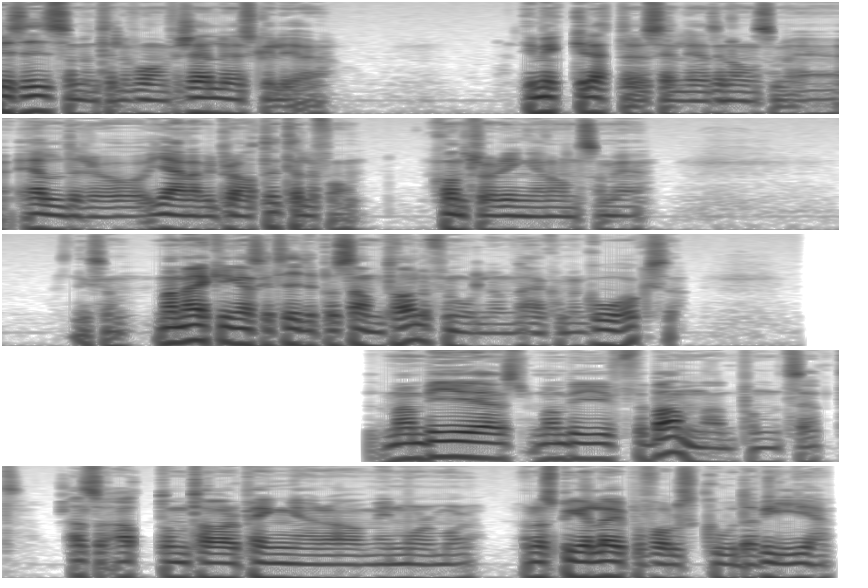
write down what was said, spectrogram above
Precis som en telefonförsäljare skulle göra. Det är mycket lättare att sälja till någon som är äldre och gärna vill prata i telefon kontra att ringa någon som är Liksom. Man märker ganska tidigt på samtalet förmodligen om det här kommer gå också. Man blir, man blir ju förbannad på något sätt. Alltså att de tar pengar av min mormor. Och de spelar ju på folks goda vilja.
